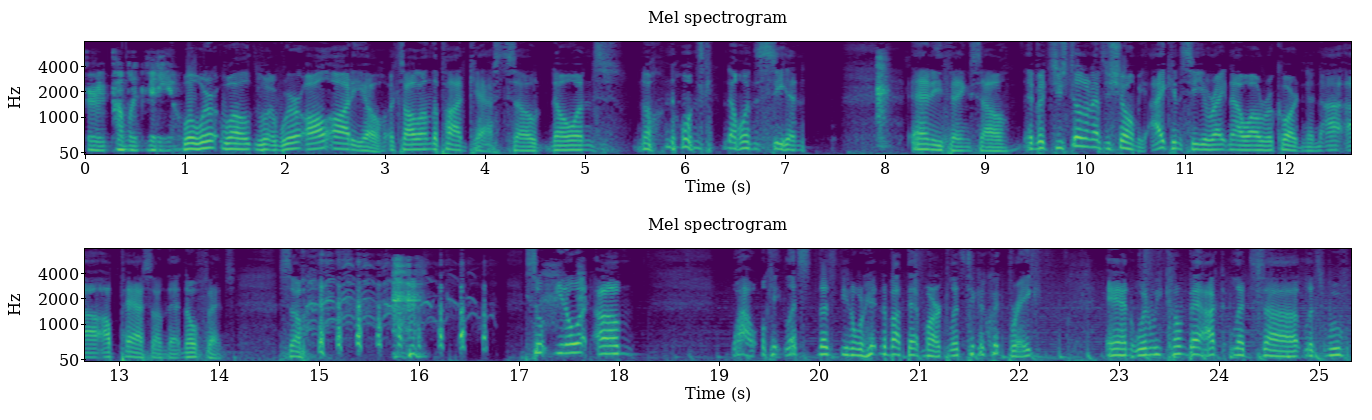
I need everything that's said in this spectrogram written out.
very public video. Well, we're well, we're all audio. It's all on the podcast, so no one's no no one's no one's seeing anything. So, but you still don't have to show me. I can see you right now while recording, and I, I, I'll pass on that. No offense. So, so you know what? Um, wow. Okay, let's let's you know we're hitting about that mark. Let's take a quick break. And when we come back, let's uh, let's move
